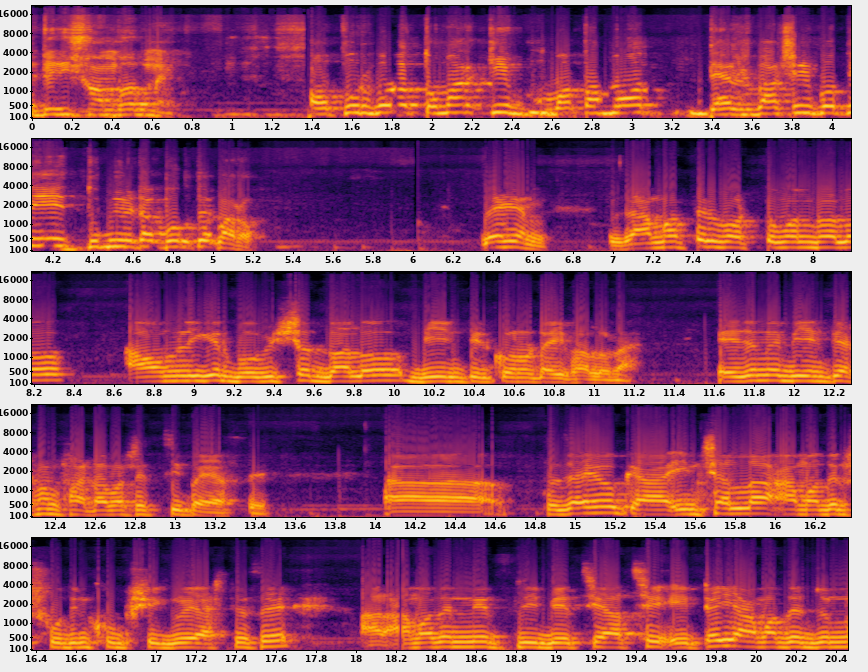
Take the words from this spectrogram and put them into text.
এটা কি সম্ভব নাই অপূর্ব তোমার কি মতামত দেশবাসীর প্রতি? তুমি এটা বলতে পারো। দেখেন জামাতের বর্তমান ভালো, আওয়ামী লীগের ভবিষ্যৎ ভালো, বিএনপির কোনোটাই ভালো না। এই জন্য বিএনপি এখন ফাটাবাসের চিপায় আছে। তো যাই হোক ইনশাল্লাহ আমাদের সুদিন খুব শীঘ্রই আসতেছে। আর আমাদের নেত্রী বেঁচে আছে, এটাই আমাদের জন্য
